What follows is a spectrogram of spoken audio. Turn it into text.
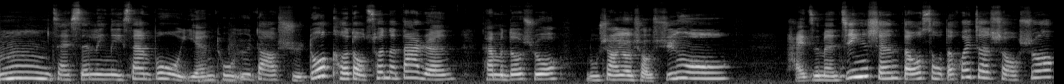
嗯，在森林里散步，沿途遇到许多蝌蚪村的大人，他们都说路上要小心哦。孩子们精神抖擞的挥着手说：“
